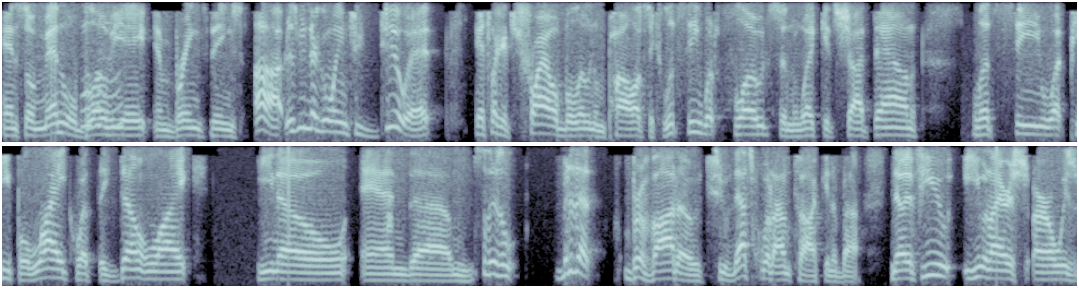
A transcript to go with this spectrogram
And so men will mm-hmm. bloviate and bring things up. Doesn't mean they're going to do it. It's like a trial balloon in politics. Let's see what floats and what gets shot down. Let's see what people like, what they don't like, you know. And um, so there's a bit of that bravado too. That's what I'm talking about. Now, if you you and Irish are always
